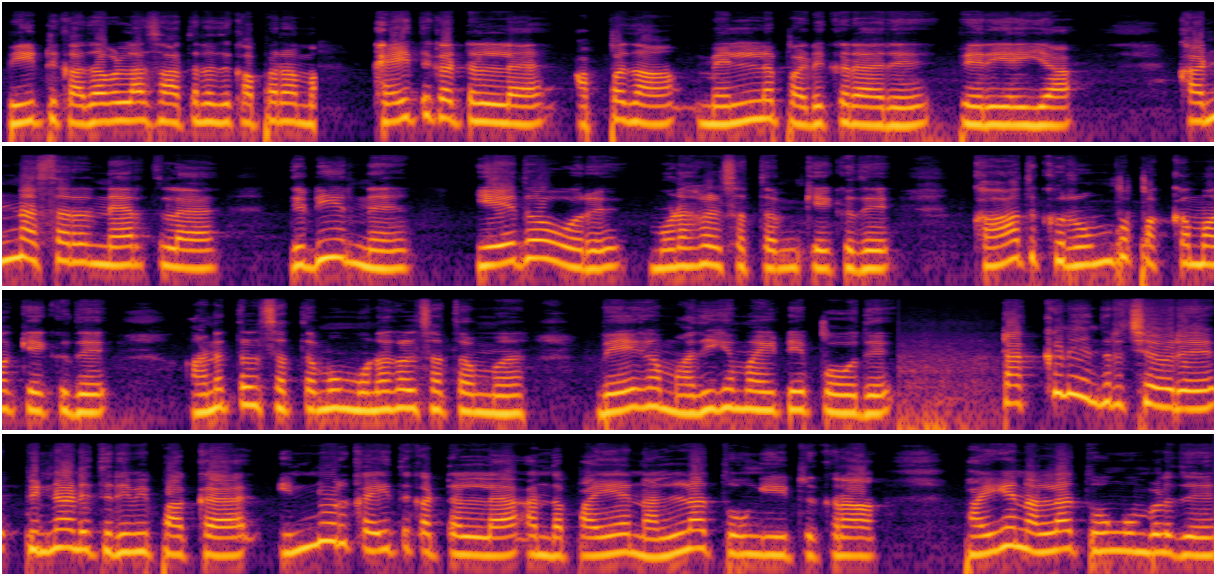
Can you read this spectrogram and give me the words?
வீட்டு கதவெல்லாம் சாத்தினதுக்கு அப்புறமா கைத்து அப்போ தான் மெல்ல படுக்கிறாரு பெரியய்யா. கண் அசற நேரத்தில் திடீர்னு ஏதோ ஒரு முனகல் சத்தம் கேட்குது காதுக்கு ரொம்ப பக்கமாக கேட்குது அனத்தல் சத்தமும் முனகல் சத்தமும் வேகம் அதிகமாயிட்டே போகுது. டக்குன்னு எந்திரிச்சவர் பின்னாடி திரும்பி பார்க்க இன்னொரு கைத்து கட்டல்ல அந்த பையன் நல்லா தூங்கிட்டு இருக்கிறான். பையன் நல்லா தூங்கும் பொழுது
